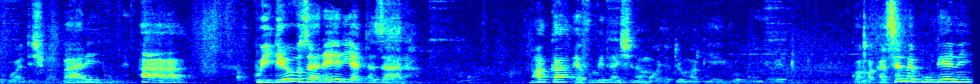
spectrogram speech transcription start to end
Ndugu waandishi wa habari, a kuigeuza reli ya Tazara. Mwaka 2021 tulimwambia hivyo bunge wetu kwamba kaseme bungeni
